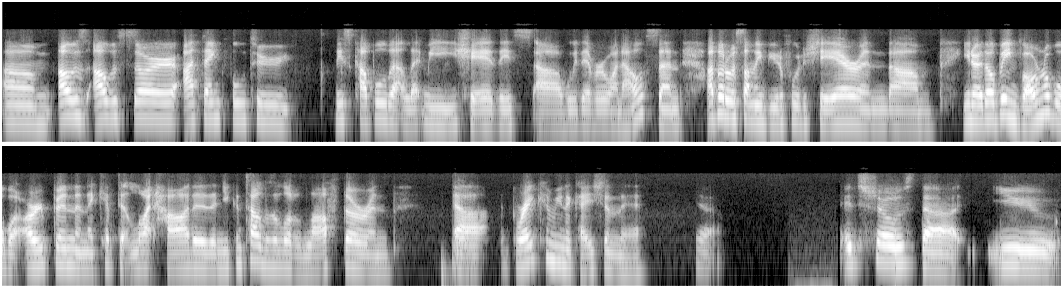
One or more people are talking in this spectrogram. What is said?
Um, I was I was so I thankful to this couple that let me share this uh, with everyone else, and I thought it was something beautiful to share. And um, you know, they were being vulnerable but open, and they kept it lighthearted, and you can tell there's a lot of laughter and Yeah. uh, great communication there. It shows that you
